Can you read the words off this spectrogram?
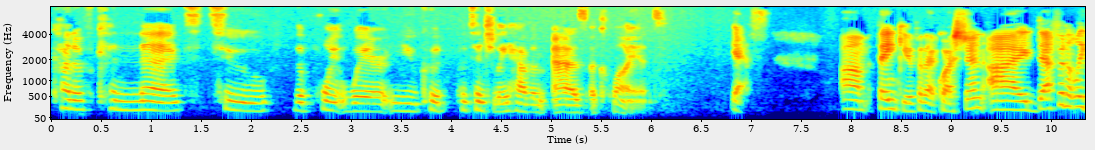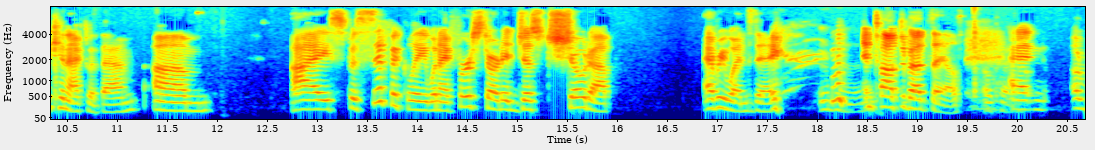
kind of connect to the point where you could potentially have them as a client? Yes. Um, thank you for that question. I definitely connect with them. Um, I specifically, when I first started, just showed up every Wednesday mm-hmm. and talked about sales. Okay. And a,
